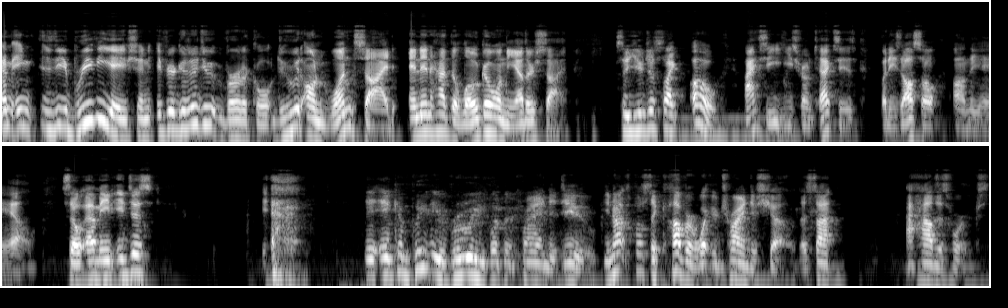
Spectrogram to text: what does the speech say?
I mean, the abbreviation, if you're going to do it vertical, do it on one side and then have the logo on the other side. So you're just like, oh, I see he's from Texas, but he's also on the AL. So, I mean, it just, it, it completely ruins what they're trying to do. You're not supposed to cover what you're trying to show. That's not how this works.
